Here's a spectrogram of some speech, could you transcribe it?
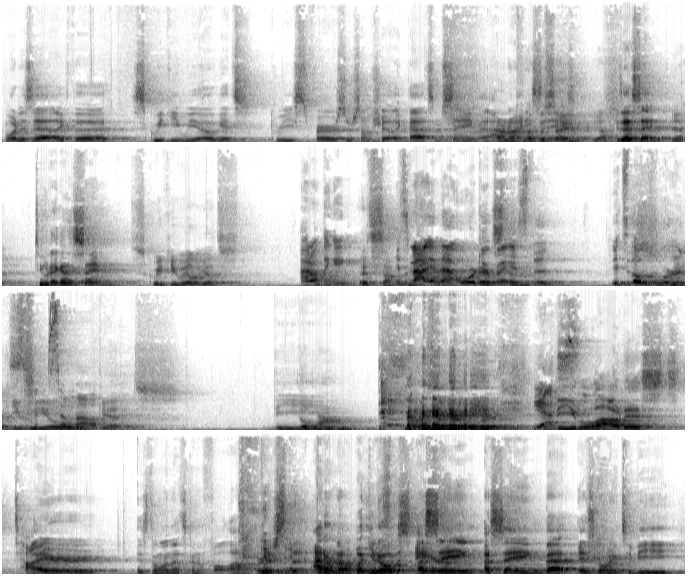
what is that like the squeaky wheel gets greased first or some shit like that. Some saying that I don't know any That's a sayings. saying, yeah. Is that a saying? Yeah. Dude, I got a saying. Squeaky wheel gets. I don't think it, It's something. it's not in that order, It's but the- it's the it's those words wheel somehow. gets The the worm. No, that's not really weird. Yes. The loudest tire is the one that's gonna fall off first. I don't know, but you know, a air. saying, a saying that is going to be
